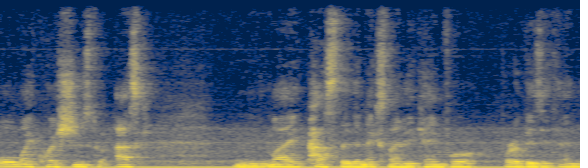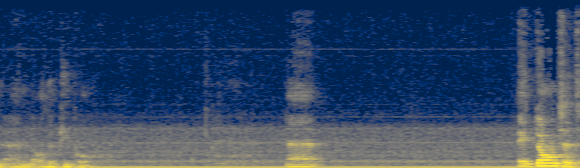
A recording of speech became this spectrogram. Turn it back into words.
all my questions to ask my pastor the next time he came for, for a visit and, and other people. And it daunted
